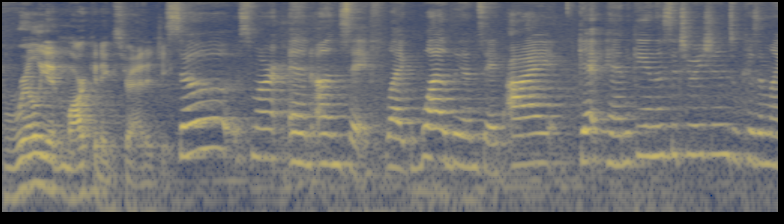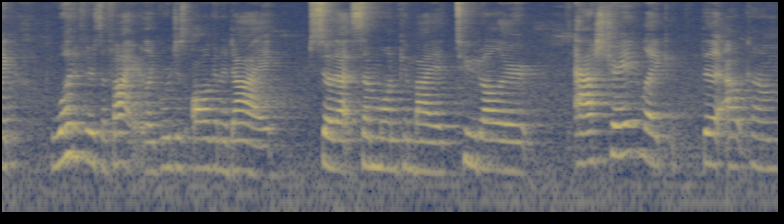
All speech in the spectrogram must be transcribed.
brilliant marketing strategy. So smart and unsafe, like wildly unsafe. I get panicky in those situations because I'm like, what if there's a fire? Like we're just all gonna die, so that someone can buy a two dollar ashtray. Like the outcome,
